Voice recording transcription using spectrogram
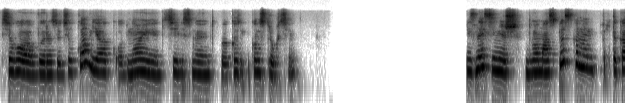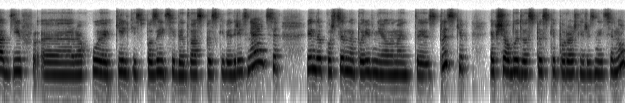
всього виразу цілком як одної цілісної конструкції. Різниця між двома списками. Предикат div е, рахує кількість позицій, де два списки відрізняються. Він рекурсивно порівнює елементи списків. Якщо обидва списки порожні, різниця 0.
